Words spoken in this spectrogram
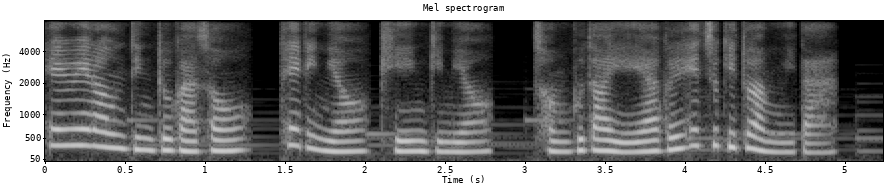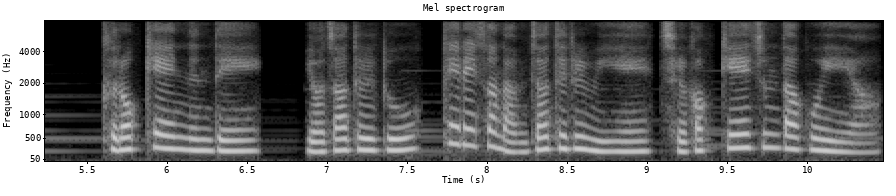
해외 라운딩도 가서 호텔이며 비행기며 전부 다 예약을 해주기도 합니다. 그렇게 했는데 여자들도 호텔에서 남자들을 위해 즐겁게 해준다고 해요.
